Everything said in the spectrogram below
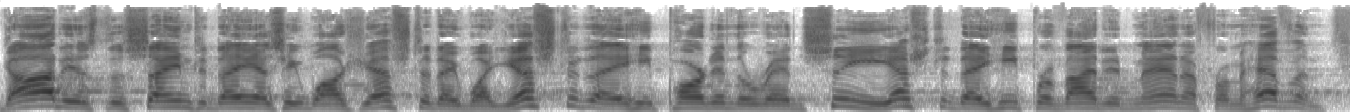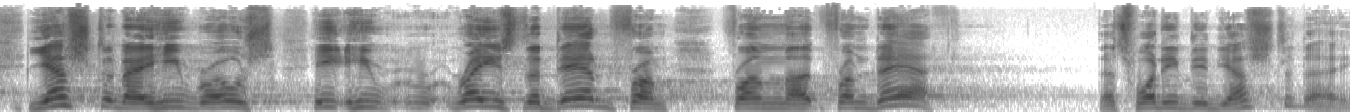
God is the same today as He was yesterday. Well, yesterday He parted the Red Sea. Yesterday He provided manna from heaven. Yesterday He rose, He, he raised the dead from, from, uh, from death. That's what He did yesterday.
